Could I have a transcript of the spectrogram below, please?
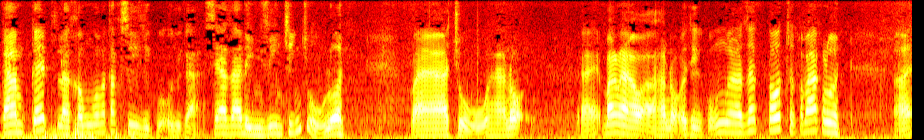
cam kết là không có taxi dịch vụ gì cả. Xe gia đình zin chính chủ luôn và chủ Hà Nội. Đấy bác nào ở Hà Nội thì cũng ờ, rất tốt cho các bác luôn. Đấy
